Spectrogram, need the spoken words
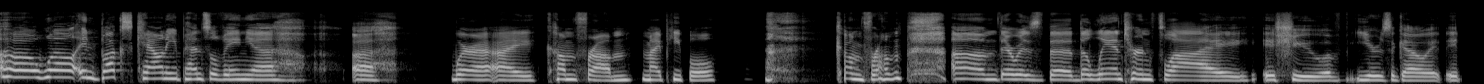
Oh well, in Bucks County, Pennsylvania, uh, where I come from, my people come from. Um, there was the the lantern fly issue of years ago. It it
